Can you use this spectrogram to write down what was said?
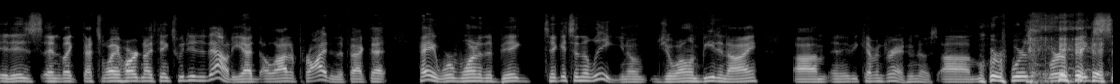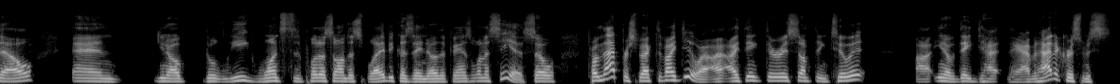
it is, and like that's why Harden, I think, tweeted it out. He had a lot of pride in the fact that hey, we're one of the big tickets in the league. You know, Joel Embiid and I, um, and maybe Kevin Durant, who knows? Um, we're we're we're a big sell, and you know the league wants to put us on display because they know the fans want to see us. So from that perspective, I do. I, I think there is something to it. Uh, you know, they they haven't had a Christmas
